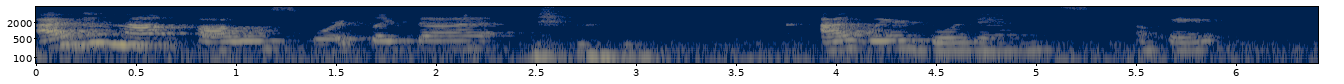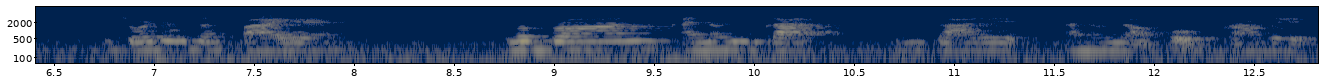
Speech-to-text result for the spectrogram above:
I do not follow sports like that. I wear Jordans. Okay, Jordans are fire. LeBron, I know you got you got it. I know y'all both got it.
